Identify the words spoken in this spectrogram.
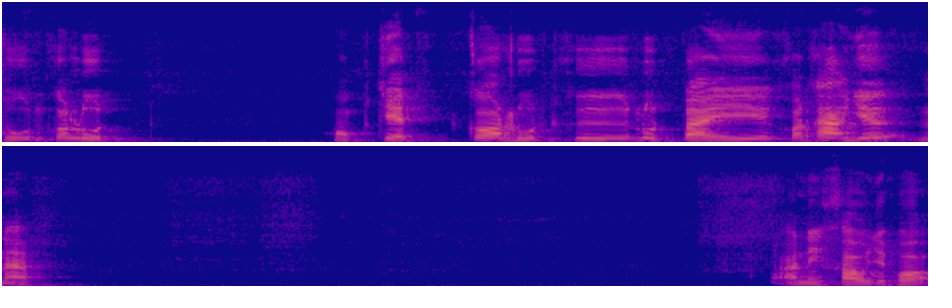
ศูนย์ก็หลุดหกเจ็ดก็หลุดคือหลุดไปค่อนข้างเยอะนะครับ อันนี้เข้าเฉพาะ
